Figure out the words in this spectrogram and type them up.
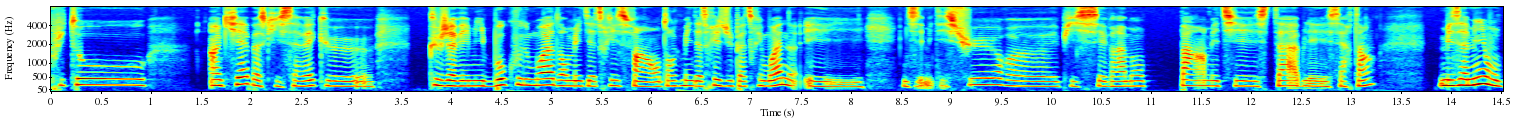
plutôt inquiets parce qu'ils savaient que, que j'avais mis beaucoup de moi dans médiatrice, enfin en tant que médiatrice du patrimoine. Et ils me disaient, mais t'es sûre Euh, Et puis c'est vraiment pas un métier stable et certain. Mes amis ont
